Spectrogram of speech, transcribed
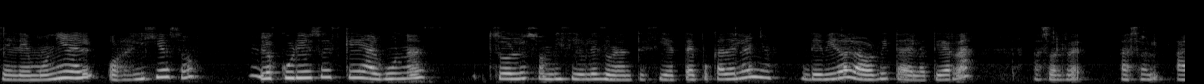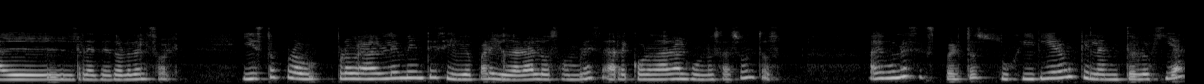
ceremonial o religioso. Lo curioso es que algunas solo son visibles durante cierta época del año, debido a la órbita de la Tierra a su, alrededor del Sol. Y esto probablemente sirvió para ayudar a los hombres a recordar algunos asuntos. Algunos expertos sugirieron que la mitología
